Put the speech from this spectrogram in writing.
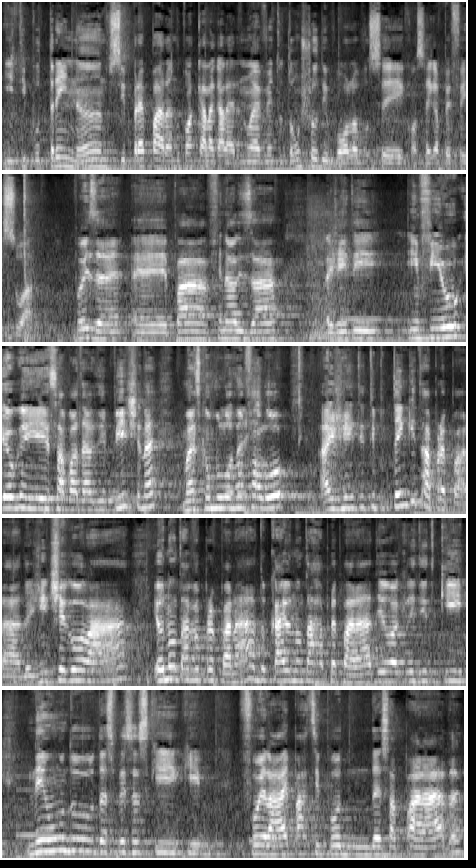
E tipo, treinando, se preparando com aquela galera num evento tão show de bola, você consegue aperfeiçoar. Pois é, é para finalizar, a gente, enfim, eu, eu ganhei essa batalha de pitch, né? Mas como o Lohan falou, a gente tipo tem que estar tá preparado. A gente chegou lá, eu não estava preparado, o Caio não estava preparado, e eu acredito que nenhum do, das pessoas que, que foi lá e participou dessa parada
